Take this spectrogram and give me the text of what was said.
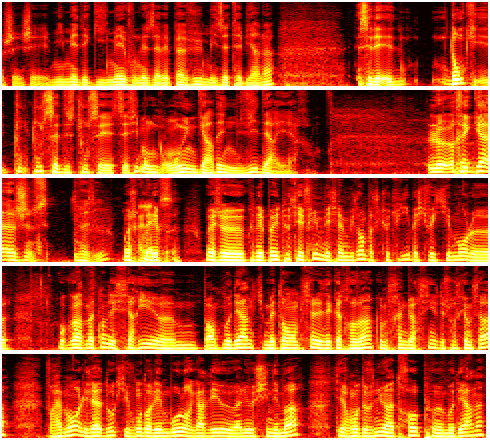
J'ai mimé des guillemets, vous ne les avez pas vus, mais ils étaient bien là. C'est des- donc, tout- tous ces, tous ces, ces films ont, ont eu gardé une vie derrière. Le régal. Je- Vas-y. Moi, je connais, Alex pas- ouais, je connais pas du tout ces films, mais c'est amusant parce que tu dis, parce qu'effectivement, le... on regarde maintenant des séries, euh, par exemple, modernes qui mettent en scène les années 80, comme Stranger Things, des choses comme ça. Vraiment, les ados qui vont dans les malls regarder, euh, aller au cinéma, c'est vraiment devenu un trope euh, moderne.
